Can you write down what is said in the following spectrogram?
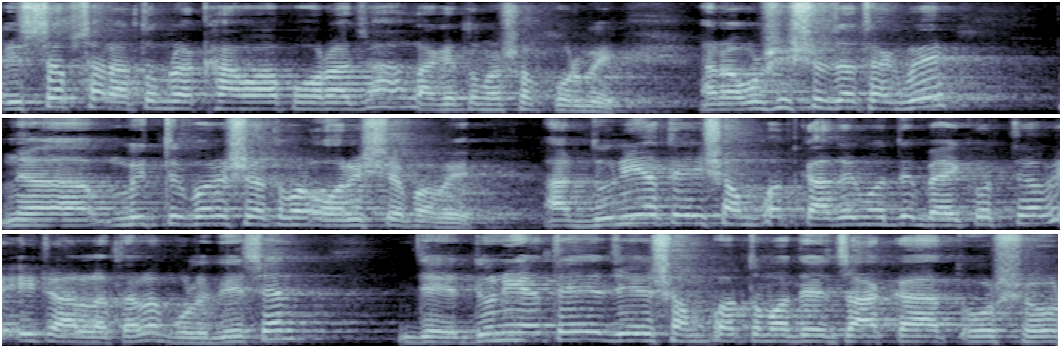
ইসরাফ ছাড়া তোমরা খাওয়া পড়া যা লাগে তোমরা সব করবে। আর অবশিষ্ট যা থাকবে মৃত্যুর পরে সেটা তোমার অরিষ্যা পাবে। আর দুনিয়াতে এই সম্পদ কাদের মধ্যে ব্যয় করতে হবে, এটা আল্লাহ তালা বলে দিয়েছেন যে দুনিয়াতে যে সম্পদ তোমাদের জাকাত ওসর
